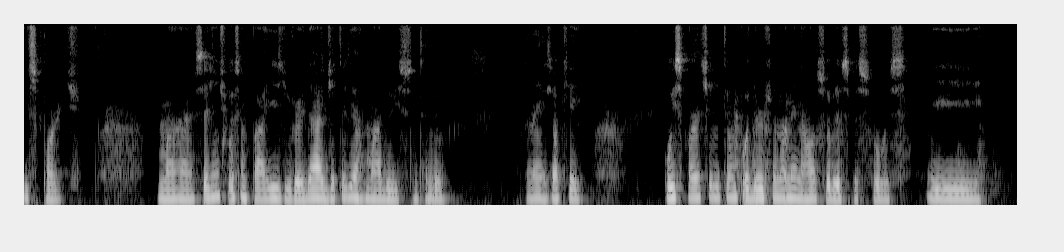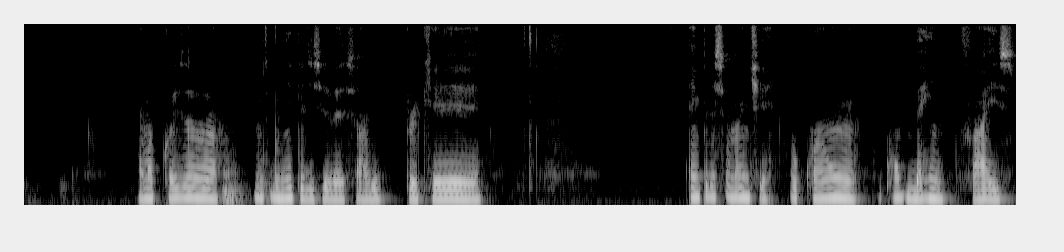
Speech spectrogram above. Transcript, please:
esporte. Mas se a gente fosse um país de verdade, já teria arrumado isso, entendeu? Mas ok. O esporte ele tem um poder fenomenal sobre as pessoas. E é uma coisa muito bonita de se ver, sabe? Porque é impressionante o quão, o quão bem faz.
